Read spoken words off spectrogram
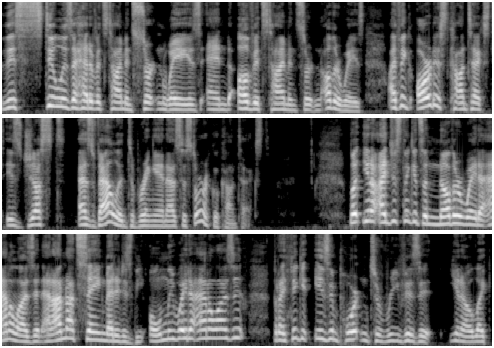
this still is ahead of its time in certain ways and of its time in certain other ways. I think artist context is just as valid to bring in as historical context. But you know, I just think it's another way to analyze it, and I'm not saying that it is the only way to analyze it, but I think it is important to revisit. You know, like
